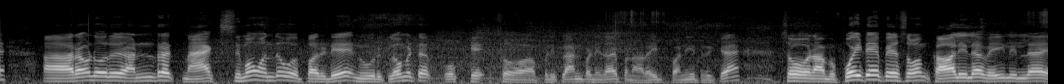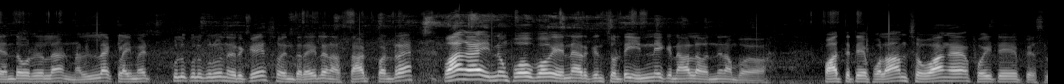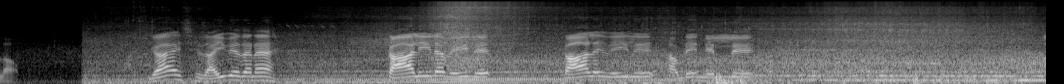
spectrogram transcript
அரௌண்ட் ஒரு ஹண்ட்ரட் மேக்ஸிமம் வந்து ஒரு பர் டே நூறு கிலோமீட்டர் ஓகே ஸோ அப்படி பிளான் பண்ணி தான் இப்போ நான் ரைட் பண்ணிகிட்ருக்கேன் ஸோ நம்ம போயிட்டே பேசுவோம். காலையில் வெயில் இல்லை எந்த ஒரு இல்லை நல்ல கிளைமேட் குளு குழு குழுன்னு இருக்குது ஸோ இந்த ரயிலில் நான் ஸ்டார்ட் பண்ணுறேன் வாங்க இன்னும் போக போக என்ன இருக்குதுன்னு சொல்லிட்டு இன்றைக்கி நாளில் வந்து நம்ம பார்த்துட்டே போகலாம் ஸோ வாங்க போயிட்டே பேசலாம். கேஷ் இது ஹைவே தானே. காலையில் வெயில் காலை வெயில் அப்படியே நெல்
